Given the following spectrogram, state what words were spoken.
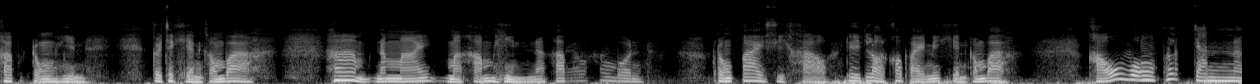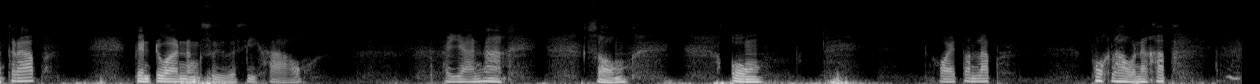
ครับตรงหินก็จะเขียนคำว่า ห้ามนำไม้มาค้ำหินนะครับ แล้วข้างบนตรงป้ายสีขาวที่หลอดเข้าไปนี่เขียนคำว่า เขาวงพระจันทร์นะครับ เป็นตัวหนังสือสีขาว พญานาคสององค์ คอยต้อนรับพวกเรานะครับฮ่าโอ้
